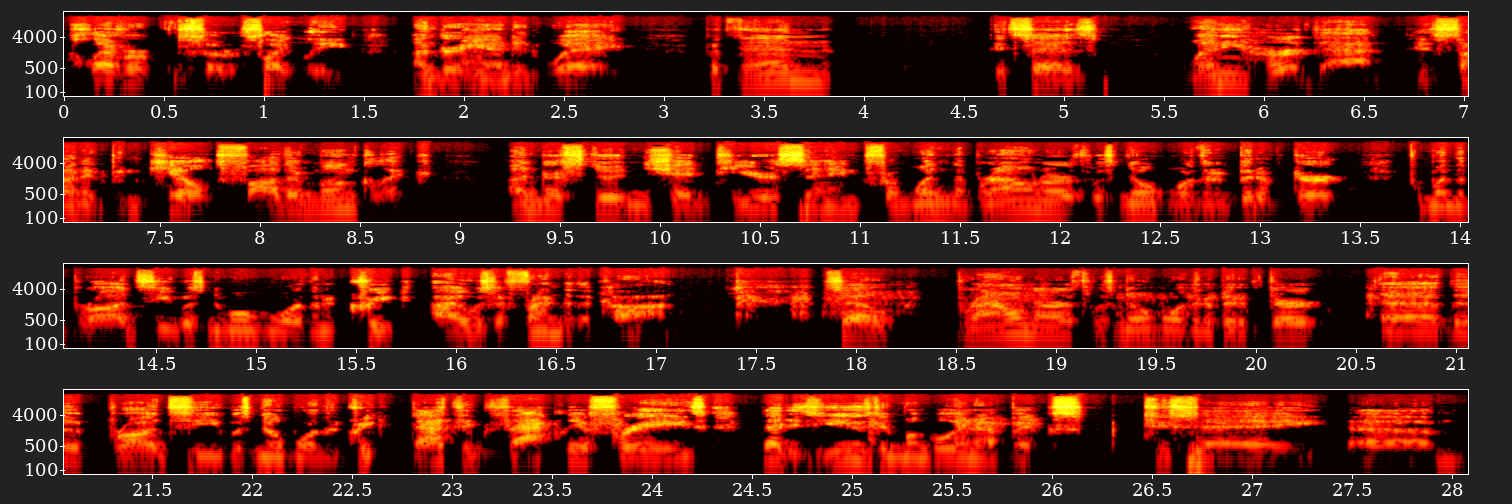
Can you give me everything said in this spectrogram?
clever sort of slightly underhanded way. But then it says when he heard that his son had been killed, Father Mönglik understood and shed tears, saying, From when the brown earth was no more than a bit of dirt, from when the broad sea was no more than a creek, I was a friend of the Khan. So, brown earth was no more than a bit of dirt. Uh, the broad sea was no more than a creek. That's exactly a phrase that is used in Mongolian epics to say, um,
